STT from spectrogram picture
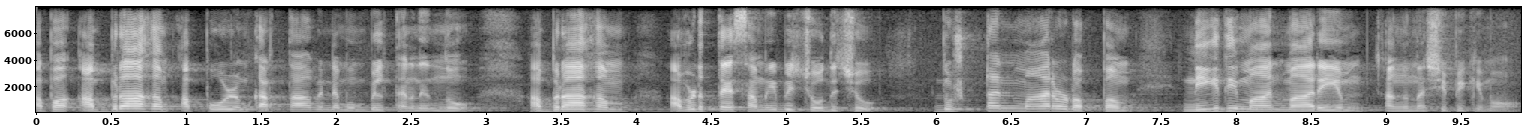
അപ്പോൾ അബ്രാഹം അപ്പോഴും കർത്താവിന്റെ മുമ്പിൽ തന്നെ നിന്നു. അബ്രാഹം അവിടുത്തെ സമീപിച്ച് ചോദിച്ചു ദുഷ്ടന്മാരോടൊപ്പം നീതിമാന്മാരെയും അങ്ങ് നശിപ്പിക്കുമോ?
